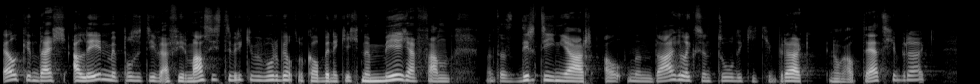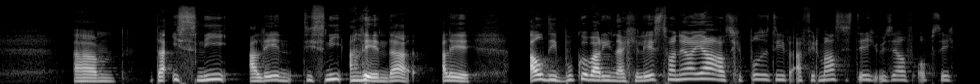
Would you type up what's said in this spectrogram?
elke dag alleen met positieve affirmaties te werken, bijvoorbeeld. Ook al ben ik echt een mega fan, want dat is 13 jaar al een dagelijkse tool die ik gebruik, nog altijd gebruik. Um, dat is niet alleen, het is niet alleen dat. Allee, al die boeken waarin dat je leest van ja, ja, als je positieve affirmaties tegen jezelf opzegt,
